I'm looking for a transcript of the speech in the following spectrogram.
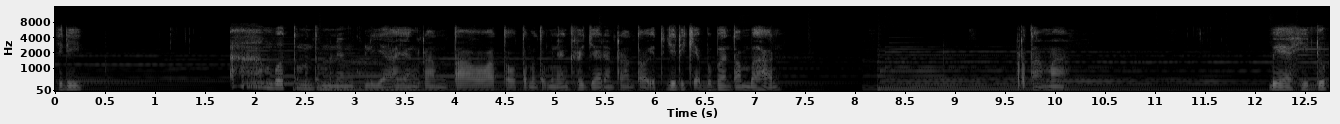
Jadi ah, buat teman-teman yang kuliah yang rantau atau teman-teman yang kerja dan rantau itu jadi kayak beban tambahan. Pertama, biaya hidup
